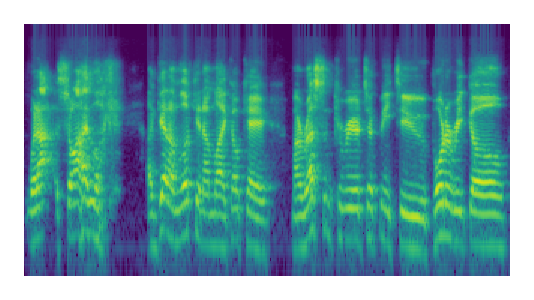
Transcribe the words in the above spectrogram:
when I so I look again, I'm looking. I'm like, okay, my wrestling career took me to Puerto Rico,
